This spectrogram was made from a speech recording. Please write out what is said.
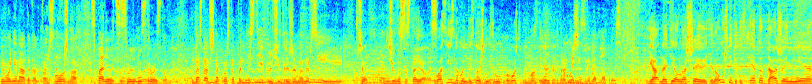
Его не надо как там сложно спаривать со своим устройством. Достаточно просто поднести, включить режим NFC и все, чудо состоялось. У вас есть какой-нибудь источник звука? Вы можете продемонстрировать, как это работает? Мы сейчас ребят попросим. Я надел на шею эти наушники, то есть это даже не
